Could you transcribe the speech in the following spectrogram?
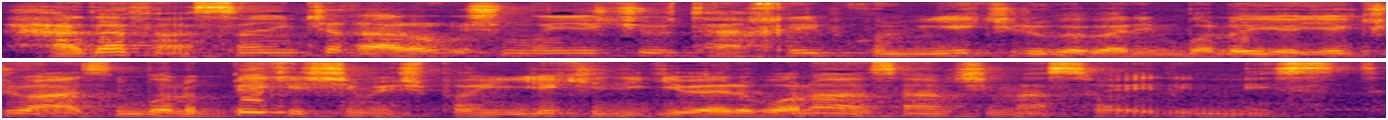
هدف اصلا این که قرار باشه ما یکی رو تخریب کنیم یکی رو ببریم بالا یا یکی رو از این بالا بکشیمش پایین یکی دیگه بره بالا اصلا همچین مسائلی نیست.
